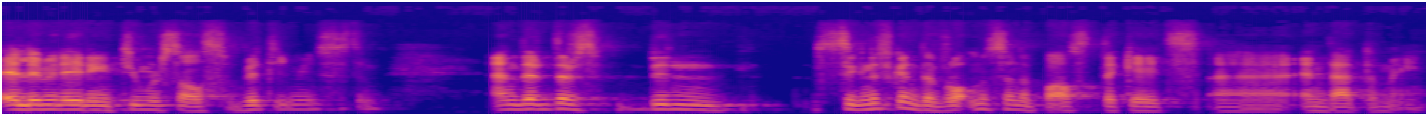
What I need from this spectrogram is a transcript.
eliminating tumor cells with the immune system. And there, has been significant developments in the past decades uh, in that domain.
